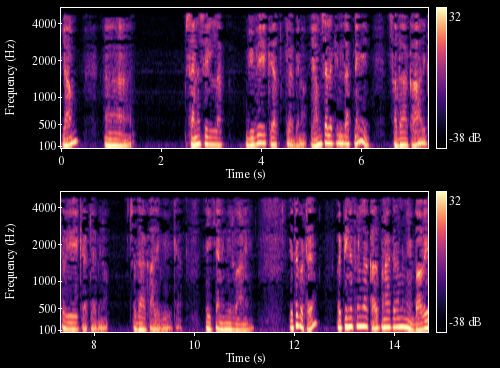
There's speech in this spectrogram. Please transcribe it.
යම් සනසිල්ලක් විවේකයක් ලැබෙනවා. යම් සැලකිල්ලක් නෙවෙයි, සදාකාලික විවේකයක් ලැබෙනවා. සදාකාලික විවේකයක්. ඒ කියන්නේ නිර්වාණය. එතකොට ඔය පින්නතුන්ලා කල්පනා කරන මේ භවය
